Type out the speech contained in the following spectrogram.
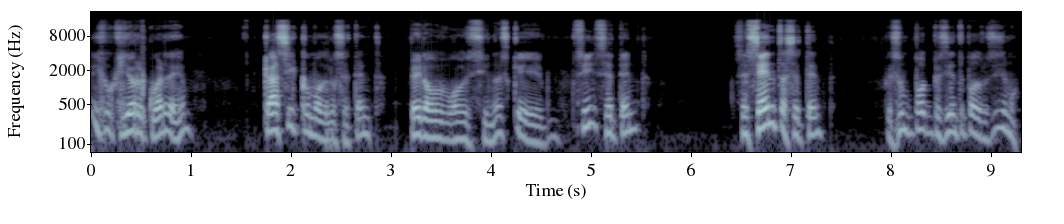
hijo, que yo recuerde, ¿eh? casi como de los 70. Pero si no es que, sí, 70. 60, 70. Es un presidente poderosísimo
